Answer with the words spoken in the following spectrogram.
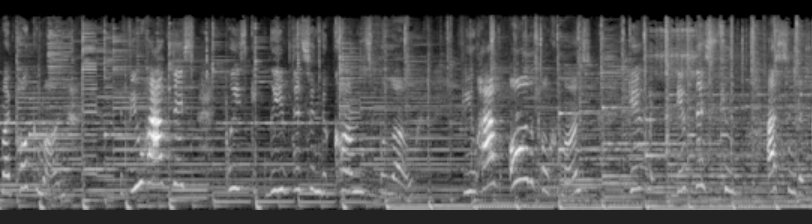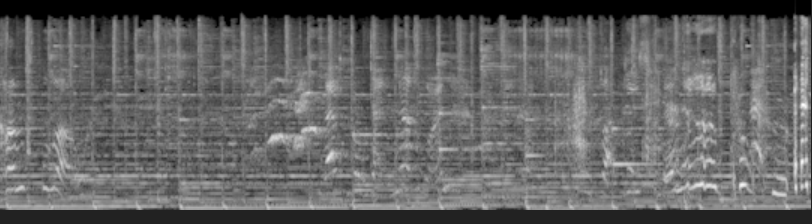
My Pokemon. If you have this, please leave this in the comments below. If you have all the Pokemons, give give this to us in the comments below. Let's go get another one.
